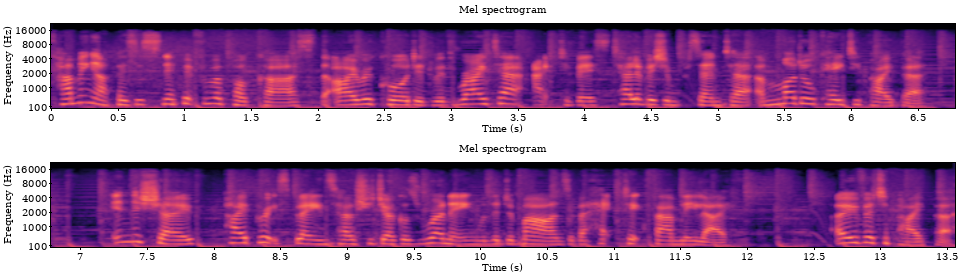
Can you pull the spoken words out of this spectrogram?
Coming up is a snippet from a podcast that I recorded with writer, activist, television presenter, and model Katie Piper. In the show, Piper explains how she juggles running with the demands of a hectic family life. Over to Piper.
